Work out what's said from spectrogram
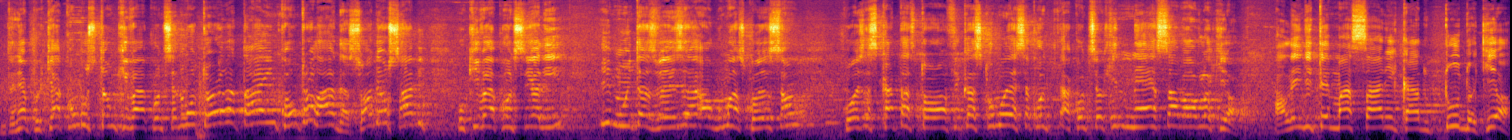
Entendeu? Porque a combustão que vai acontecer no motor, ela está incontrolada. Só Deus sabe o que vai acontecer ali. E muitas vezes algumas coisas são coisas catastróficas, como essa aconteceu aqui nessa válvula aqui, ó. Além de ter maçaricado tudo aqui, ó.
